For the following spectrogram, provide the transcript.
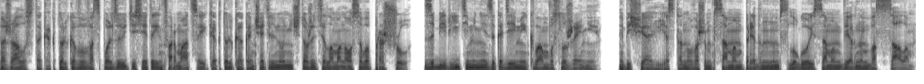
Пожалуйста, как только вы воспользуетесь этой информацией, как только окончательно уничтожите Ломоносова, прошу, заберите меня из Академии к вам в услужении. Обещаю, я стану вашим самым преданным слугой и самым верным вассалом.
